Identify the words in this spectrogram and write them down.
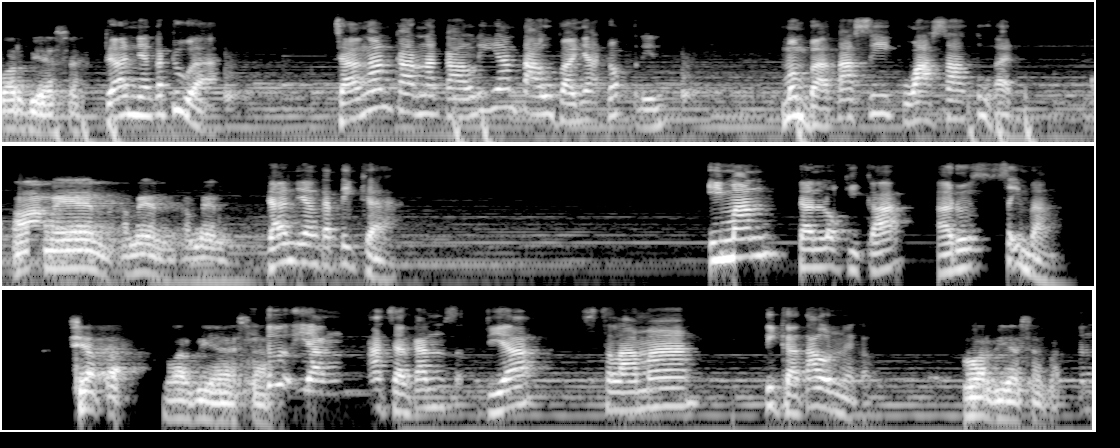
Luar biasa. Dan yang kedua, jangan karena kalian tahu banyak doktrin membatasi kuasa Tuhan. Amin, amin, amin. Dan yang ketiga, iman dan logika harus seimbang. Siapa? Luar biasa. Itu yang ajarkan dia selama tiga tahun, Michael. Luar biasa, Pak. Dan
